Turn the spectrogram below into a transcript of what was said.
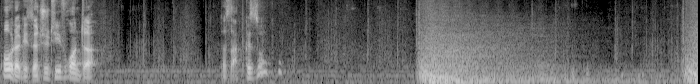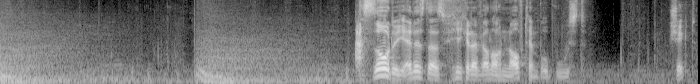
Oh, da geht's ganz schön tief runter. Das abgesunken? Ach so, durch Alistairs Fähigkeit haben wir auch noch einen Lauftempo-Boost. Geschickt.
